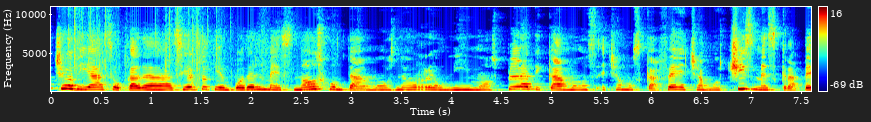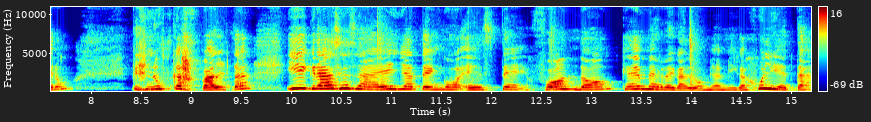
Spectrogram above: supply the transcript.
ocho días o cada cierto tiempo del mes nos juntamos, nos reunimos, platicamos, echamos café, echamos chisme scrapero que nunca falta. Y gracias a ella tengo este fondo que me regaló mi amiga Julieta.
